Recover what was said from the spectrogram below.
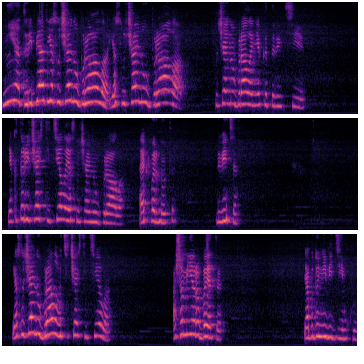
Нет, ребят, я случайно убрала. Я случайно убрала. Случайно убрала некоторые ті. Некоторые части тела я случайно убрала. А як вернути? Дивіться. Я случайно убрала оці часті тіла. А що мені робити? Я буду невидимкою.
